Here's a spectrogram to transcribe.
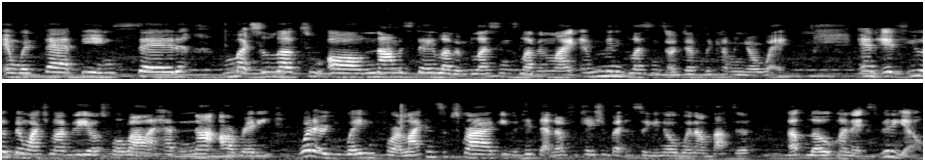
And with that being said, much love to all. Namaste, love and blessings, love and light, and many blessings are definitely coming your way. And if you have been watching my videos for a while, I have not already, what are you waiting for? Like and subscribe, even hit that notification button so you know when I'm about to upload my next video.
